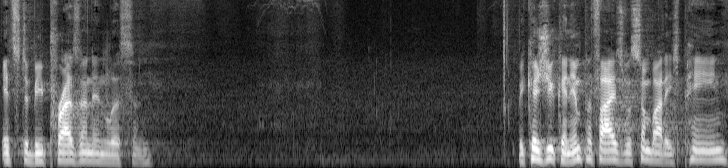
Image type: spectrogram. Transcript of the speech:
It's to be present and listen. Because you can empathize with somebody's pain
